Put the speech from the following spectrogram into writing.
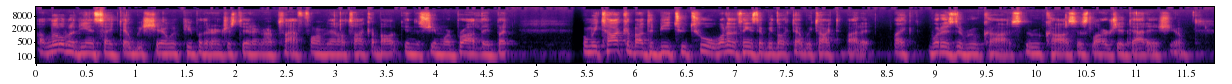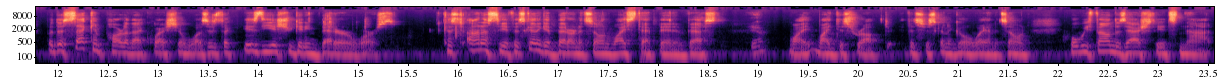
a little bit of the insight that we share with people that are interested in our platform. Then I'll talk about the industry more broadly. But when we talk about the B2 tool, one of the things that we looked at, we talked about it, like what is the root cause? The root cause is largely a data issue. But the second part of that question was, is the, is the issue getting better or worse? Because honestly, if it's going to get better on its own, why step in, invest? Yeah. Why, why disrupt if it's just going to go away on its own? What we found is actually it's not.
